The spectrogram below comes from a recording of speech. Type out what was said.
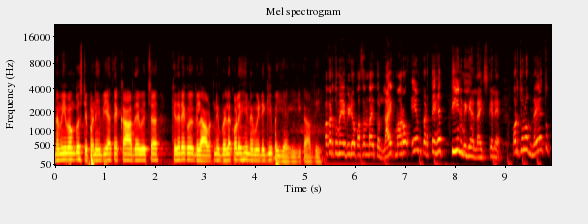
ਨਵੀਂ ਵਾਂਗੂ ਸਟਿਪਣੀ ਵੀ ਹੈ ਤੇ ਕਾਰ ਦੇ ਵਿੱਚ ਕਿਧਰੇ ਕੋਈ ਗਲਾਵਟ ਨਹੀਂ ਬਿਲਕੁਲ ਹੀ ਨਵੀਂ ਡਿੱਗੀ ਪਈ ਹੈਗੀ ਜੀ ਕਾਰ ਦੀ अगर तुम्हें तुम्हें ये वीडियो पसंद आए तो लाइक मारो एम करते हैं तीन मिलियन लाइक्स के लिए और जो लोग नए हैं तो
